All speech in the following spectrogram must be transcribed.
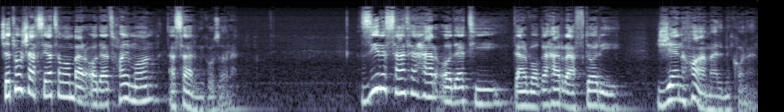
چطور شخصیتمان بر عادتهایمان اثر می‌گذارد؟ زیر سطح هر عادتی در واقع هر رفتاری ژنها عمل می کنند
